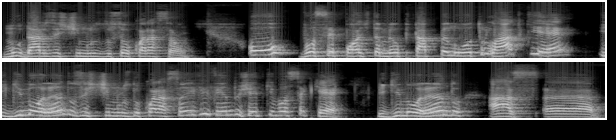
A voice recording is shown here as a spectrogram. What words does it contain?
mudar os estímulos do seu coração. Ou você pode também optar pelo outro lado, que é ignorando os estímulos do coração e vivendo do jeito que você quer, ignorando as, uh,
